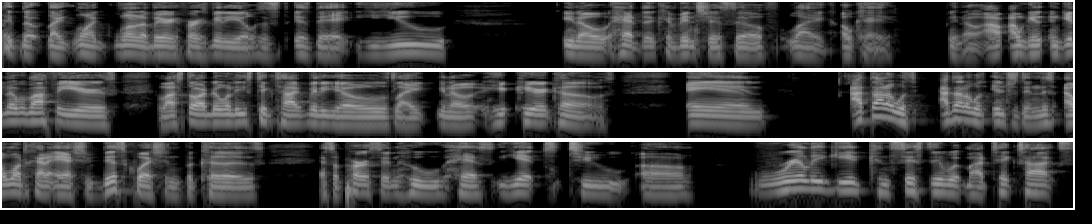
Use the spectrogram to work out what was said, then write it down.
like the like one one of the very first videos, is is that you, you know, had to convince yourself, like, okay, you know, I, I'm getting, getting over my fears. When I start doing these TikTok videos, like, you know, here, here it comes, and I thought it was I thought it was interesting. This I want to kind of ask you this question because as a person who has yet to uh, really get consistent with my TikToks,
